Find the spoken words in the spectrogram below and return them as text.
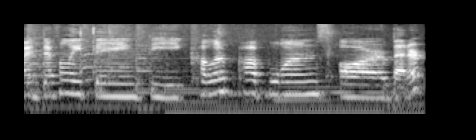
I definitely think the ColourPop ones are better.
